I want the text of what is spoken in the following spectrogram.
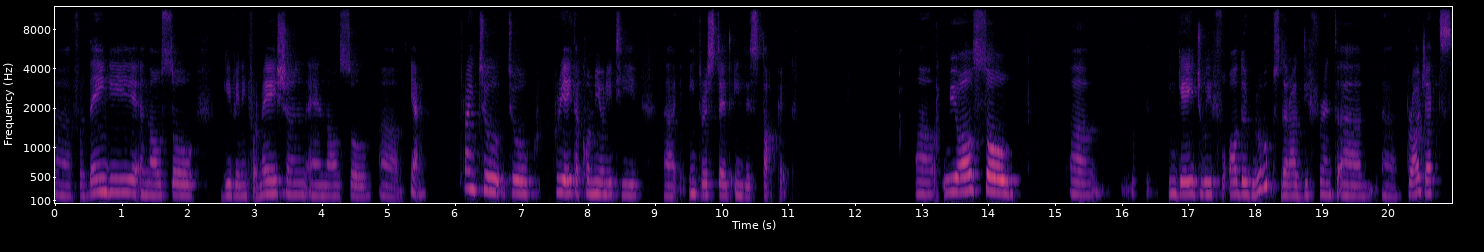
uh, for dengue and also giving information and also, uh, yeah, trying to, to create a community uh, interested in this topic. Uh, we also uh, engage with other groups. There are different um, uh, projects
